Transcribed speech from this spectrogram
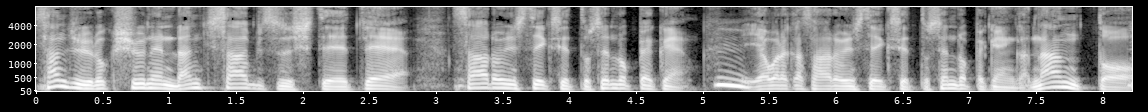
36周年ランチサービスしてて、サーロインステーキセット1600円、柔らかサーロインステーキセット1600円が、なんと、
